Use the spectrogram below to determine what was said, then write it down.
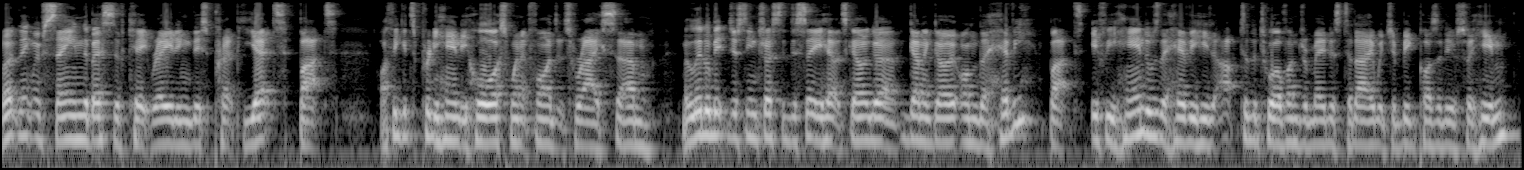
I don't think we've seen the best of Keep Reading this prep yet, but I think it's a pretty handy horse when it finds its race. Um, I'm a little bit just interested to see how it's going, to go on the heavy, but if he handles the heavy, he's up to the 1200 metres today, which are big positives for him.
